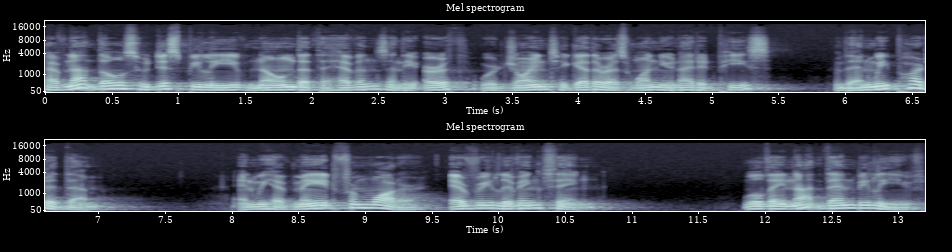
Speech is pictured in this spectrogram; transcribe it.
Have not those who disbelieve known that the heavens and the earth were joined together as one united piece? Then we parted them, and we have made from water every living thing. Will they not then believe?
